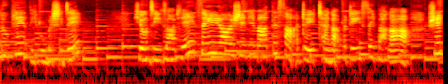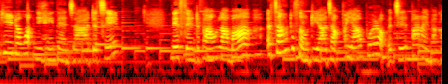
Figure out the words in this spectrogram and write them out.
လူပြည့်သည်ဟုမရှိခြင်းယုံကြည်စွာဖြင့်စေရောရှင်ပြမသစ္စာအတိတ်ထံကပတိစိတ်ပါကရှင်ပြတော်မှညီဟိန်တန်ကြားတခြင်းနေ့စဉ်တပေါင်းလာမှာအကြောင်းတစုံတရားကြောင့်ဖျားပွဲတော်မကျင်းပနိုင်မှာက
